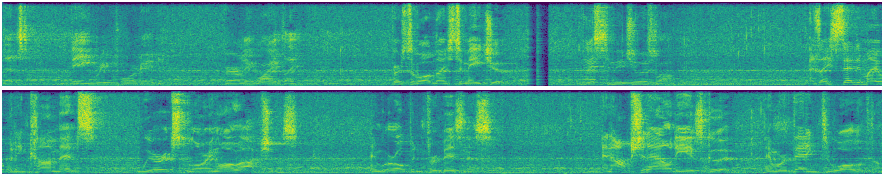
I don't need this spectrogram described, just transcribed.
that's being reported fairly widely First of all, nice to meet you. nice to meet you as well As I said in my opening comments, we're exploring all options and we're open for business. And optionality is good, and we're vetting through all of them.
